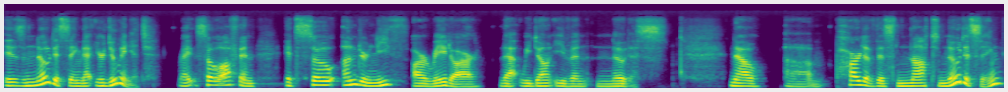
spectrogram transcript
is noticing that you're doing it right? So often it's so underneath our radar that we don't even notice. Now um, part of this not noticing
